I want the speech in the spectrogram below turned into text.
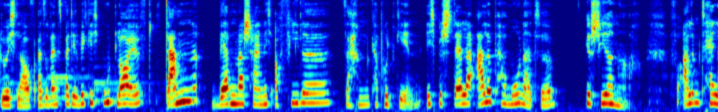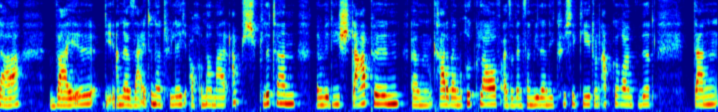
Durchlauf. Also wenn es bei dir wirklich gut läuft, dann werden wahrscheinlich auch viele Sachen kaputt gehen. Ich bestelle alle paar Monate Geschirr nach. Vor allem Teller, weil die an der Seite natürlich auch immer mal absplittern, wenn wir die stapeln, ähm, gerade beim Rücklauf, also wenn es dann wieder in die Küche geht und abgeräumt wird, dann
